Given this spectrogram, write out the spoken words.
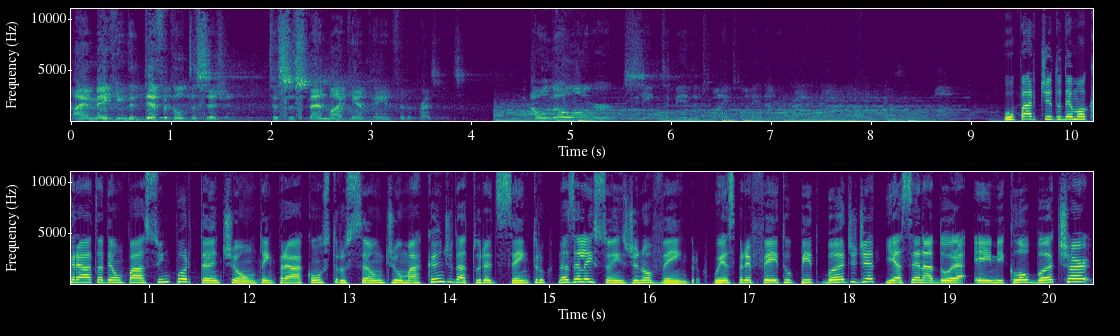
I am making the difficult decision to suspend my campaign for the presidency. I will no longer seek to be the 2020 Democratic. O Partido Democrata deu um passo importante ontem para a construção de uma candidatura de centro nas eleições de novembro. O ex-prefeito Pete Buttigieg e a senadora Amy Klobuchar,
